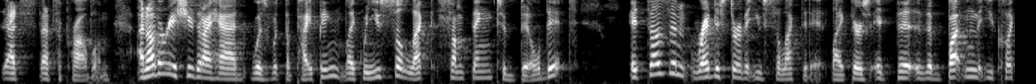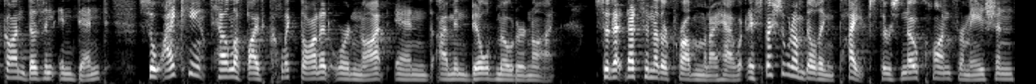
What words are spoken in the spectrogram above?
that's that's a problem. Another issue that I had was with the piping. Like when you select something to build it it doesn't register that you've selected it. Like there's it the the button that you click on doesn't indent. So I can't tell if I've clicked on it or not and I'm in build mode or not. So that that's another problem that I have, especially when I'm building pipes. There's no confirmation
